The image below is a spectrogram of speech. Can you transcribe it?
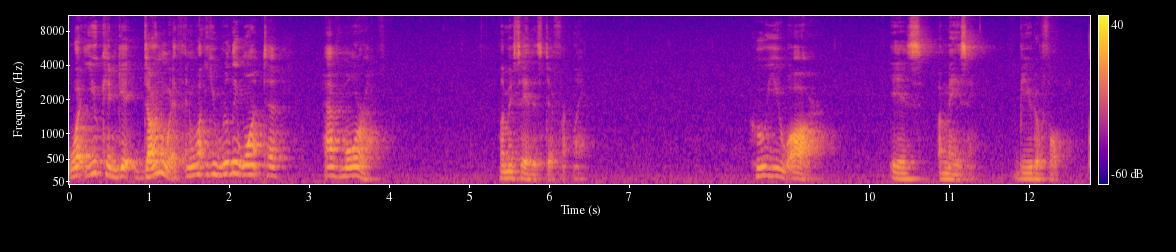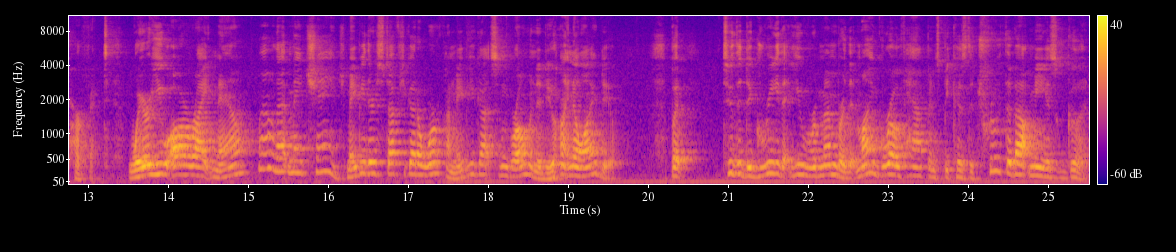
what you can get done with, and what you really want to have more of. Let me say this differently. Who you are is amazing, beautiful, perfect. Where you are right now, well, that may change. Maybe there's stuff you got to work on. Maybe you got some growing to do. I know I do. But to the degree that you remember that my growth happens because the truth about me is good,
